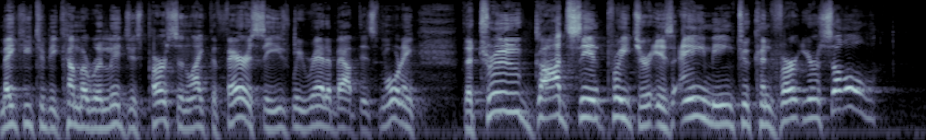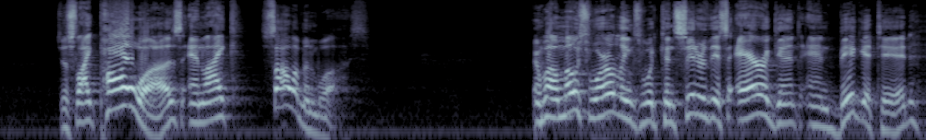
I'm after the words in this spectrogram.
make you to become a religious person like the Pharisees we read about this morning. The true God sent preacher is aiming to convert your soul, just like Paul was and like Solomon was. And while most worldlings would consider this arrogant and bigoted,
